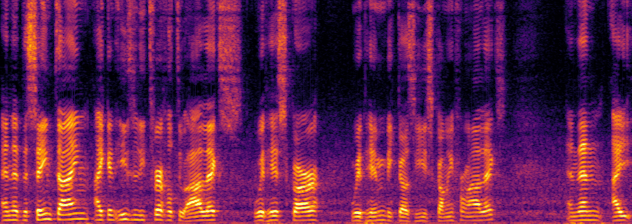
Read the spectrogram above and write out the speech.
And at the same time, I can easily travel to Alex with his car with him because he's coming from Alex. And then I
